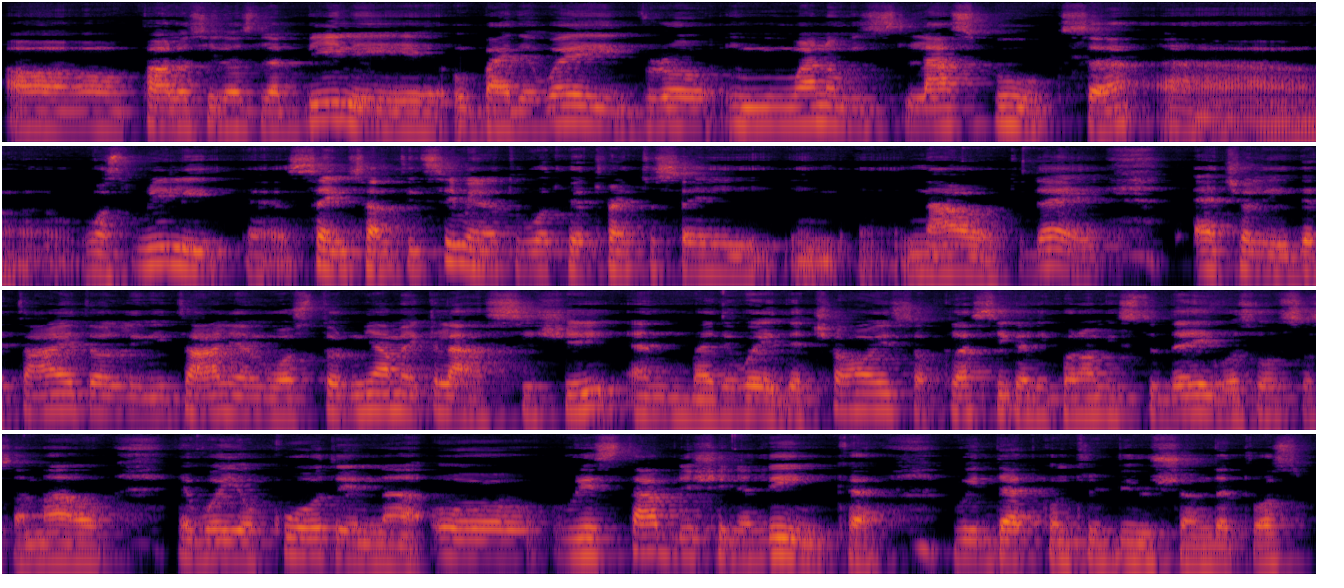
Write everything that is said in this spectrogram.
of Paolo Sylos Labini, who, by the way, wrote in one of his last books, uh, was really uh, saying something similar to what we are trying to say in, now today. Actually the title in Italian was Torniamo ai classici and by the way the choice of classical economics today was also somehow a way of quoting uh, or reestablishing a link with that contribution that was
